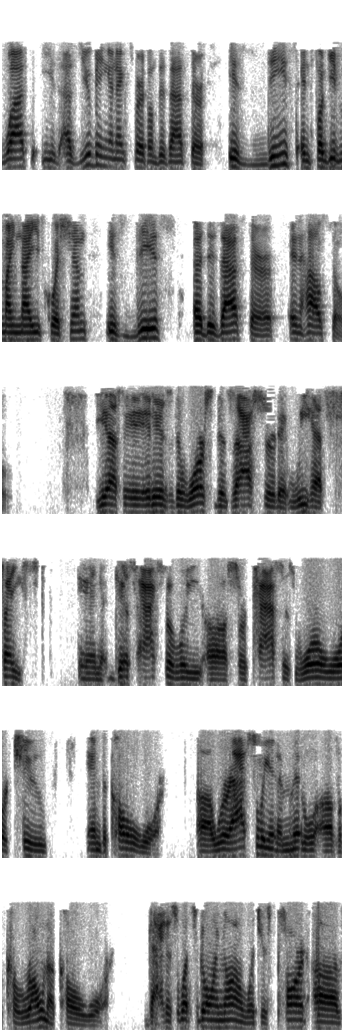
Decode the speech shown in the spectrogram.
what is, as you being an expert on disaster, is this, and forgive my naive question, is this a disaster, and so? Yes, it is the worst disaster that we have faced, and this actually uh, surpasses World War II and the Cold War. Uh, we're actually in the middle of a Corona Cold War. That is what's going on, which is part of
